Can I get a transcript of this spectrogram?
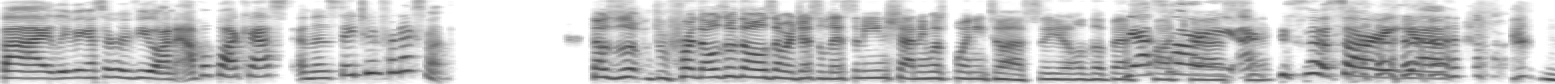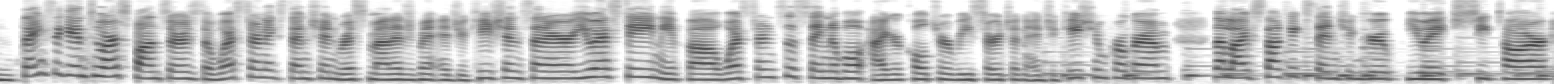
by leaving us a review on Apple Podcast and then stay tuned for next month those for those of those that were just listening, Shannon was pointing to us. You know, the best. Yeah, podcast. sorry. I'm so sorry. Yeah. Thanks again to our sponsors: the Western Extension Risk Management Education Center, USDA NIFA, Western Sustainable Agriculture Research and Education Program, the Livestock Extension Group, (UH UHCTAHR,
